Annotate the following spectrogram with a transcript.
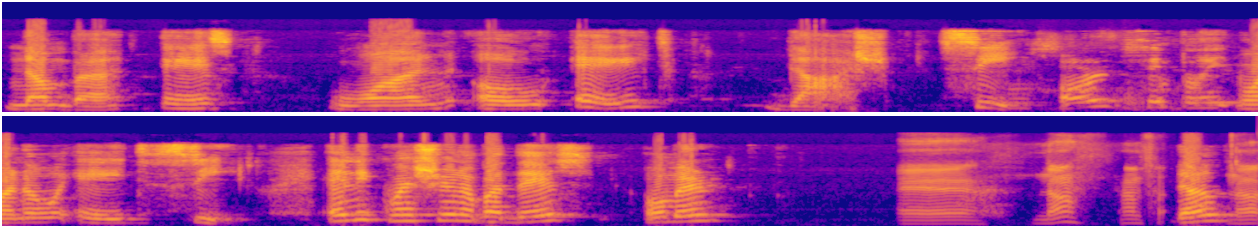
number is 108 dash C or simply 108 C any question about this Omer Uh, no, I'm f- No? no,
